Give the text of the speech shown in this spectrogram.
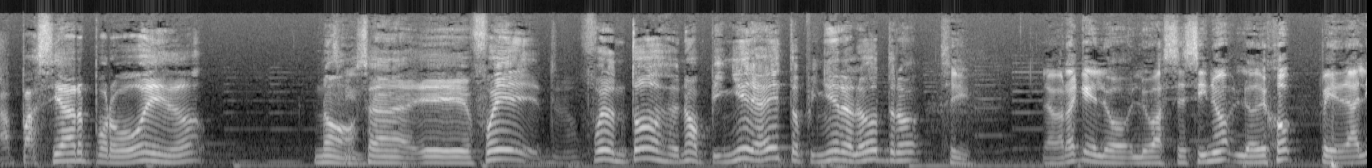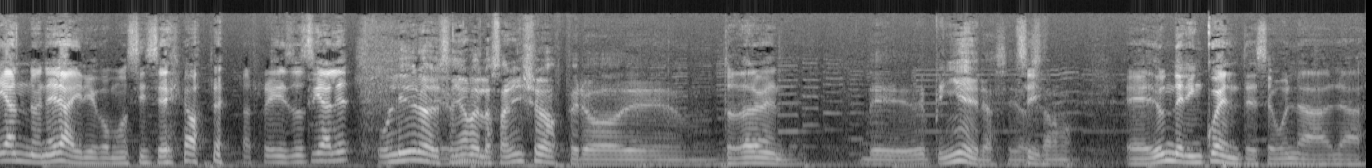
a pasear por Boedo. No, Sí. o sea, eh, fue, fueron todos, no, Piñera esto, Piñera lo otro. Sí. La verdad que lo, lo asesinó, lo dejó pedaleando en el aire, como si se ve ahora en las redes sociales. Un libro del Señor de los Anillos, pero de, Totalmente. de, de Piñera, sí, Sí. se armó. Eh, de un delincuente, según la- las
